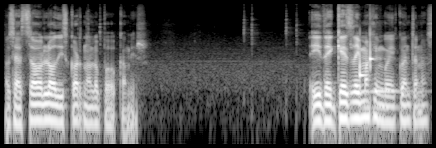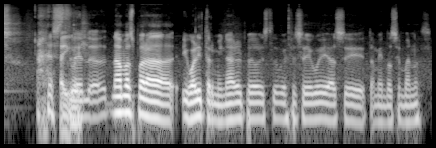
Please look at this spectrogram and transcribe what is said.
O sea, solo Discord no lo puedo cambiar. ¿Y de qué es la imagen, güey? Cuéntanos. Este, güey. nada más para igual y terminar el pedo de este UFC, güey, hace también dos semanas.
